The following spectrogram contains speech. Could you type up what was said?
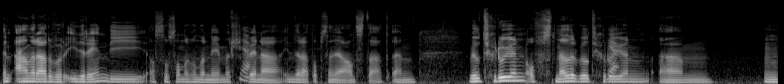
een aanrader voor iedereen die als zelfstandig ondernemer Ja. bijna inderdaad op zijn elan staat en wilt groeien of sneller wilt groeien. Ehm, hm,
